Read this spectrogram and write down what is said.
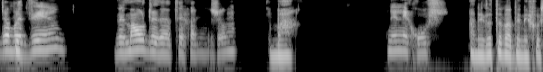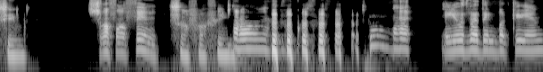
גמדים. ומה עוד לדעתך היה שם? מה? תני ניחוש. אני לא טובה בניחושים. שרפרפים. שרפרפים. היות והדלבקים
